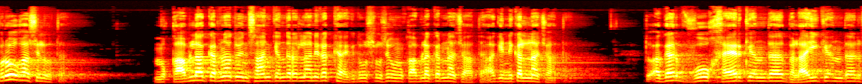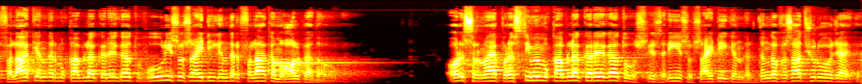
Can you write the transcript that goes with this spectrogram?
فروغ حاصل ہوتا ہے۔ مقابلہ کرنا تو انسان کے اندر اللہ نے رکھا ہے کہ دوسروں سے وہ مقابلہ کرنا چاہتا ہے، آگے نکلنا چاہتا ہے۔ تو اگر وہ خیر کے اندر، بھلائی کے اندر، فلاح کے اندر مقابلہ کرے گا تو پوری سوسائٹی کے اندر فلاح کا ماحول پیدا ہوگا۔ اور سرمایہ پرستی میں مقابلہ کرے گا تو اس کے ذریعے سوسائٹی کے اندر دنگا فساد شروع ہو جائے گا،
